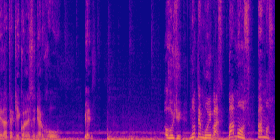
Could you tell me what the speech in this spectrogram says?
Quédate aquí con el señor Hu. Bien. Oye, no te muevas. Vamos, vamos.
